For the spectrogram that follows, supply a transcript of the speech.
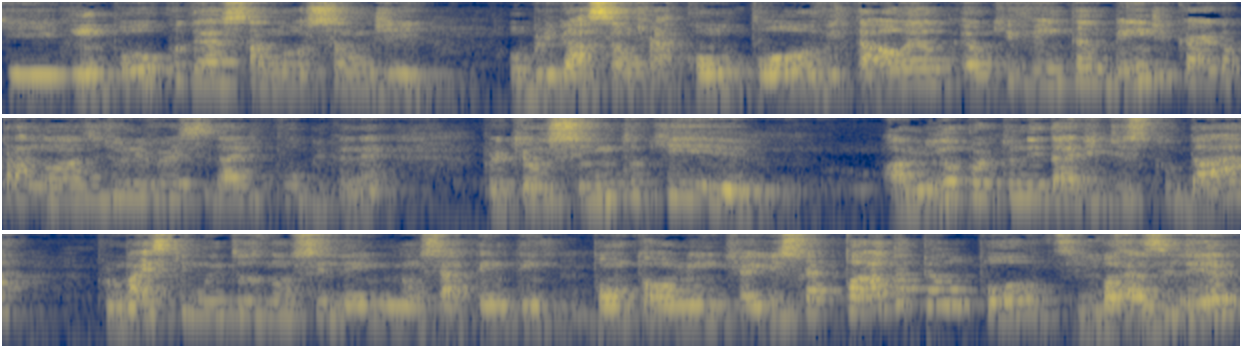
que um pouco dessa noção de obrigação para com o povo e tal é, é o que vem também de carga para nós de universidade pública, né? Porque eu sinto que a minha oportunidade de estudar, por mais que muitos não se leem, não se atentem pontualmente a isso, é paga pelo povo Sim, brasileiro,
